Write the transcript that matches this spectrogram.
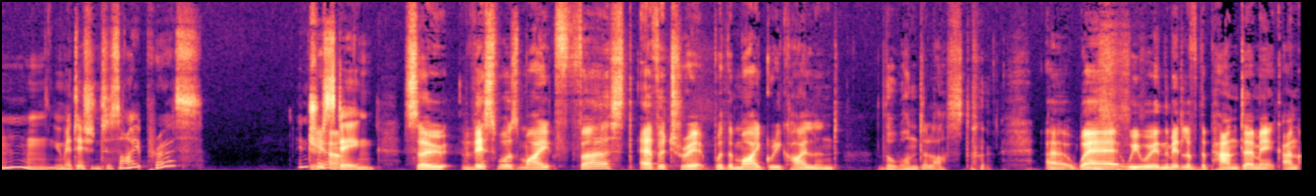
Mm, in addition to Cyprus? Interesting. So this was my first ever trip with the My Greek island, the Wanderlust, uh, where we were in the middle of the pandemic and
